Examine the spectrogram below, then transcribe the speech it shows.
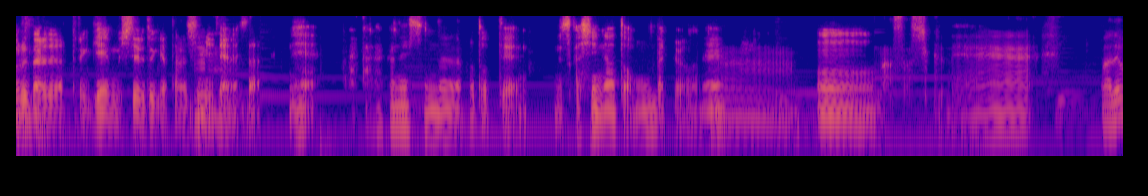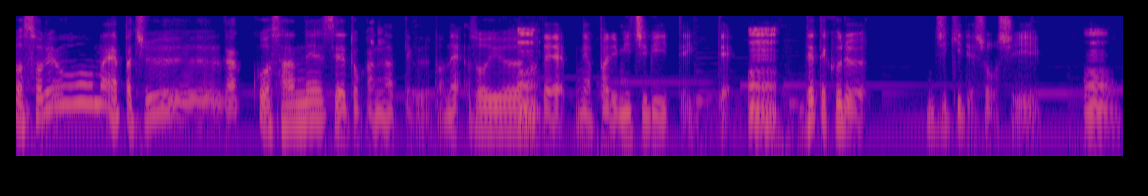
俺らだったらゲームしてる時は楽しいみたいなさ、ね、なかなかね、そんなようなことって難しいなとは思うんだけどうね。んうん。まさしくね。まあでもそれをまあやっぱ中学校3年生とかになってくるとねそういうのでやっぱり導いていってうん。出てくる時期でしょうし、うん。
